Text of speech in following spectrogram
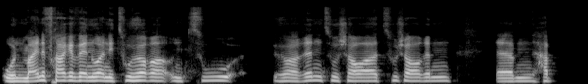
Und meine Frage wäre nur an die Zuhörer und Zuhörerinnen, Zuschauer, Zuschauerinnen. Ähm, habt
